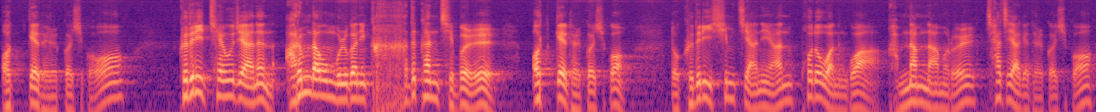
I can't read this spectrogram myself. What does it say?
얻게 될 것이고 그들이 채우지 않은 아름다운 물건이 가득한 집을 얻게 될 것이고 또 그들이 심지 아니한 포도원과 감람나무를 차지하게 될 것이고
